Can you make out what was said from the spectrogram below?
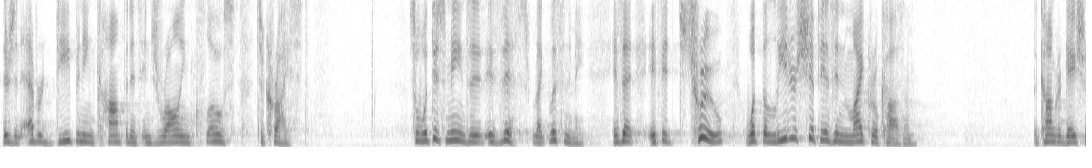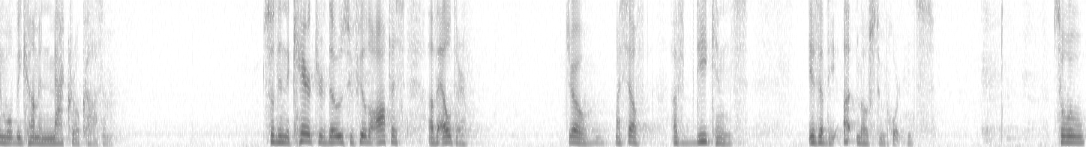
There's an ever deepening confidence in drawing close to Christ. So, what this means is, is this like, listen to me, is that if it's true, what the leadership is in microcosm, the congregation will become in macrocosm. So, then the character of those who fill the office of elder, Joe, myself, of deacons, is of the utmost importance. So,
